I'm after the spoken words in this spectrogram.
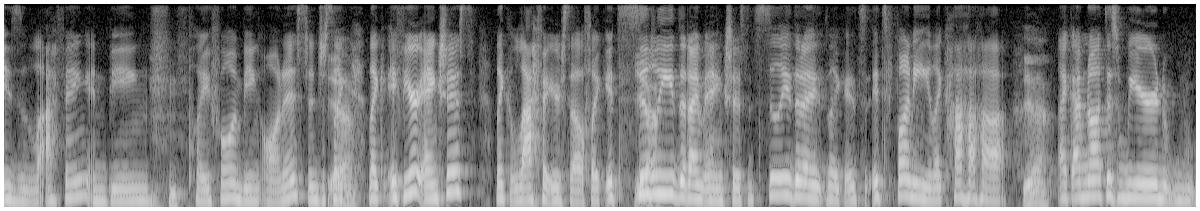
is laughing and being playful and being honest and just Yeah. like like if you're anxious like laugh at yourself. Like it's silly that i'm anxious. It's silly that i like it's it's funny. Like ha ha ha. Yeah. like i'm not this weird w-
